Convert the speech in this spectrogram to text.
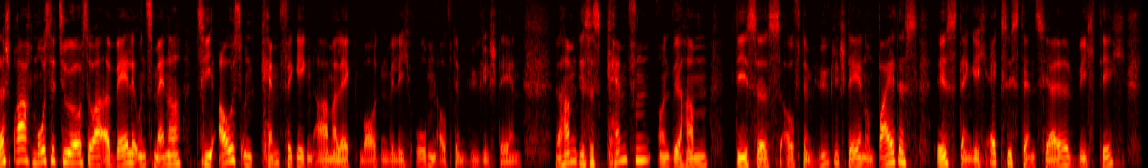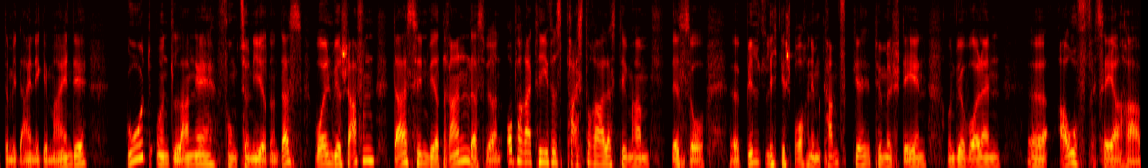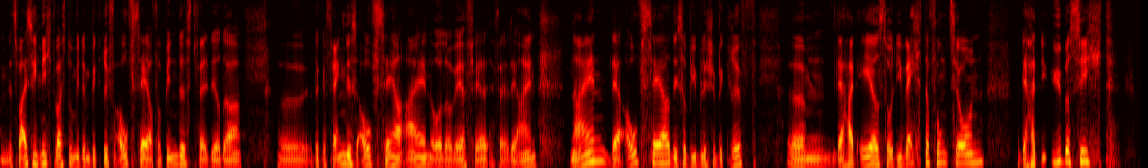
da sprach Mose zu Josua, erwähle uns Männer, zieh aus und kämpfe gegen Amalek. Morgen will ich oben auf dem Hügel stehen. Wir haben dieses Kämpfen und wir haben dieses auf dem Hügel stehen. Und beides ist, denke ich, existenziell wichtig, damit eine Gemeinde gut und lange funktioniert. Und das wollen wir schaffen. Da sind wir dran, dass wir ein operatives, pastorales Team haben, das so äh, bildlich gesprochen im Kampfgetümmel stehen. Und wir wollen äh, Aufseher haben. Jetzt weiß ich nicht, was du mit dem Begriff Aufseher verbindest. Fällt dir da äh, der Gefängnisaufseher ein oder wer fällt dir ein? Nein, der Aufseher, dieser biblische Begriff, ähm, der hat eher so die Wächterfunktion, der hat die Übersicht.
